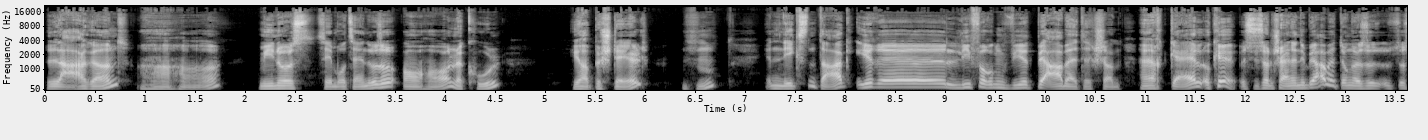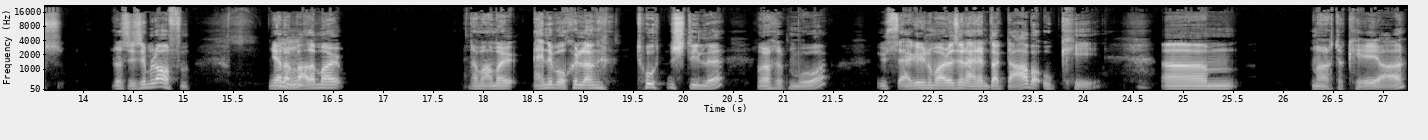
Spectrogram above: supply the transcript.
lagernd, aha, minus 10% oder so, aha, na cool. Ja, bestellt. Mhm. Am nächsten Tag, ihre Lieferung wird bearbeitet schon. Ach, geil, okay, es ist anscheinend in Bearbeitung, also das, das ist im Laufen. Ja, dann mhm. war da mal, dann war mal eine Woche lang Totenstille. Und ich dachte, boah, ist eigentlich normalerweise in einem Tag da, aber okay. Ähm, dachte, okay, ja.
